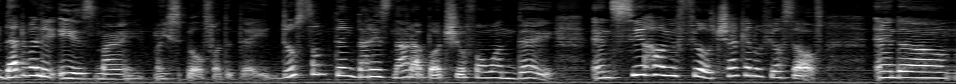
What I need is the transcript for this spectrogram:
that really is my my spill for the day do something that is not about you for one day and see how you feel check in with yourself and um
